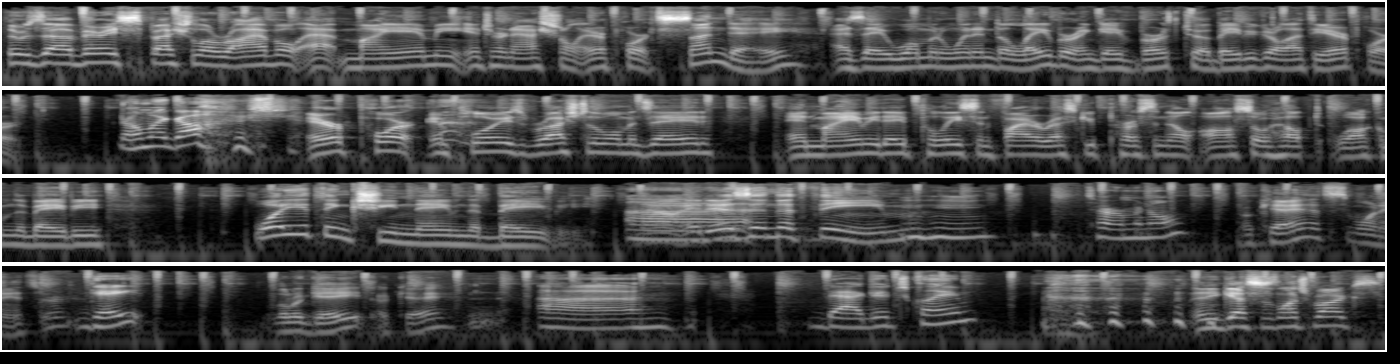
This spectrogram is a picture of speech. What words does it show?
There was a very special arrival at Miami International Airport Sunday as a woman went into labor and gave birth to a baby girl at the airport. Oh my gosh. Airport employees rushed to the woman's aid, and Miami Dade police and fire rescue personnel also helped welcome the baby. What do you think she named the baby? now, it Uh, is in the theme. hmm Terminal. Okay, that's one answer. Gate. Little gate, okay. Uh, baggage claim. Any guesses, Lunchbox?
